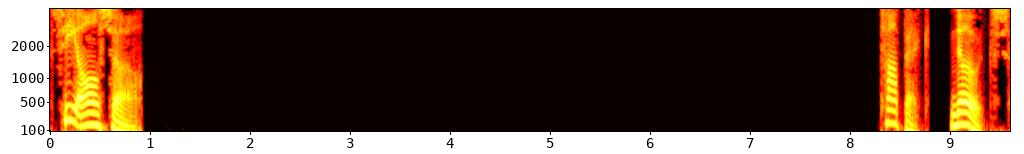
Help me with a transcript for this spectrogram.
See also Notes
